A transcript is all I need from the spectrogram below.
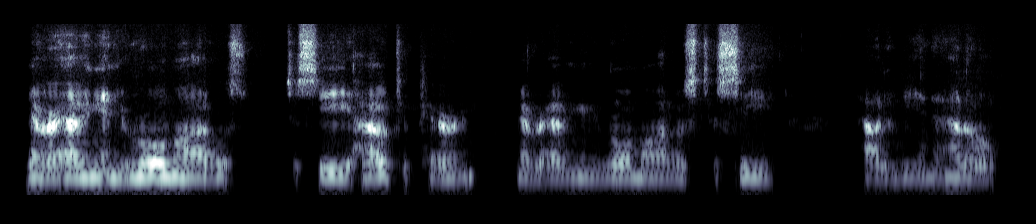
never having any role models to see how to parent never having any role models to see how to be an adult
